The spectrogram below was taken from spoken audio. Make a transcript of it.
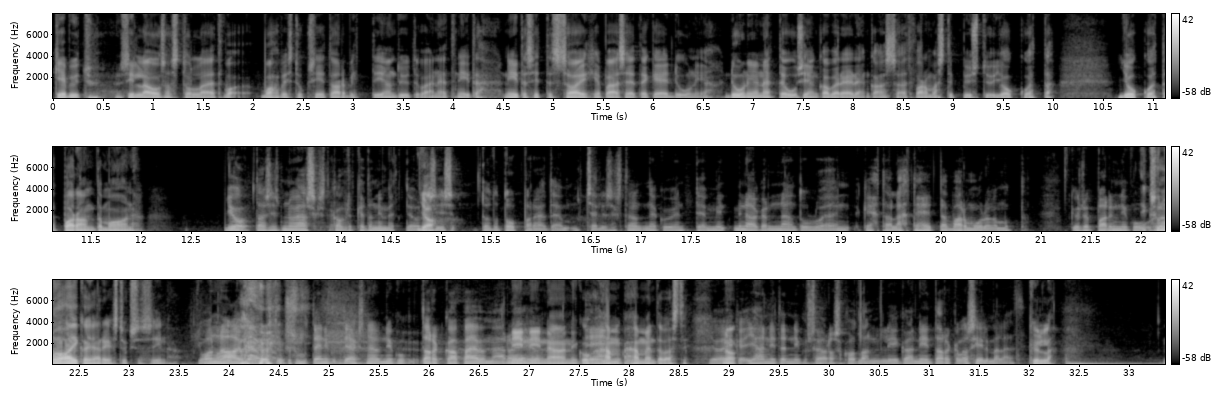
kevyt sillä osastolla, että vahvistuksia tarvittiin ja on tyytyväinen, että niitä, niitä sitten sai ja pääsee tekemään duunia, duunia näiden uusien kavereiden kanssa, että varmasti pystyy joukkuetta, joukkuetta parantamaan. Joo, tai siis nuo äskeiset kaverit, ketä nimettiin, oli Joo. siis tuota, toppareita, ja sen lisäksi tämä näkyy, en tiedä minä aikana nämä on tullut, ja en kehtaa lähteä heittämään varmuudella, mutta kyllä se pari... Niinku, Eikö sulla ole aikajärjestyksessä siinä? On aikajärjestyksessä, mutta ei niinku, tiedätkö, ne niinku, tarkkaa päivämäärää. niin, niin, nämä on niinku häm, niinku, hämmentävästi. Joo, no. eikä ihan niitä niinku seuraa Skotlannin liikaa niin tarkalla silmällä. Että. Kyllä.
